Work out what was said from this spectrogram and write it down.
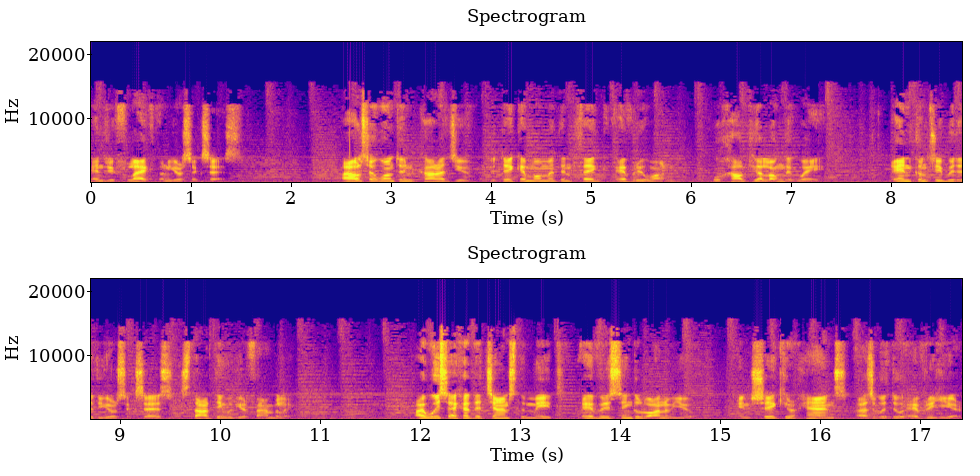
and reflect on your success. I also want to encourage you to take a moment and thank everyone who helped you along the way and contributed to your success, starting with your family. I wish I had the chance to meet every single one of you and shake your hands as we do every year.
